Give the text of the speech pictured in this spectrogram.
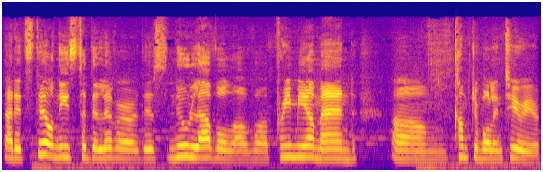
that it still needs to deliver this new level of uh, premium and um, comfortable interior.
